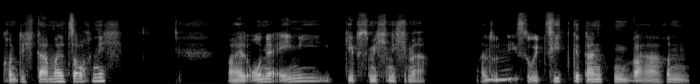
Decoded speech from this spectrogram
konnte ich damals auch nicht, weil ohne Amy gäbe es mich nicht mehr. Also mhm. die Suizidgedanken waren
